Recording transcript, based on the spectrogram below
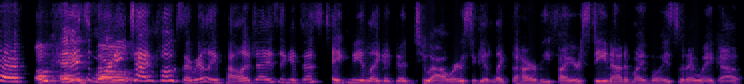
And it's so, morning time, folks. I really apologize. Like it does take me like a good two hours to get like the Harvey Fierstein out of my voice when I wake up.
